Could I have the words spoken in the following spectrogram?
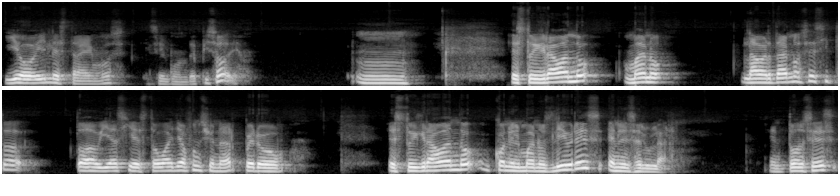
Y hoy les traemos el segundo episodio. Mm, estoy grabando, mano, la verdad no sé si todavía si esto vaya a funcionar, pero estoy grabando con el manos libres en el celular. Entonces,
